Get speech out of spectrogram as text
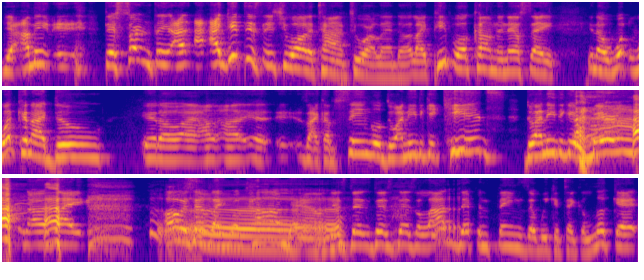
Yeah, I mean, it, there's certain things I, I get this issue all the time too, Orlando. Like people will come and they'll say, you know, what what can I do? You know, I, I, I it's like I'm single. Do I need to get kids? Do I need to get married? and I was like, I always have like, well, calm down. There's, there's there's there's a lot of different things that we can take a look at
